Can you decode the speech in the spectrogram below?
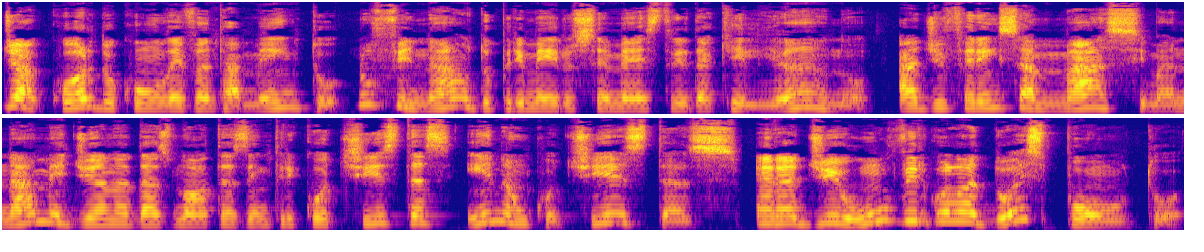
De acordo com o levantamento, no final do primeiro semestre daquele ano, a diferença máxima na mediana das notas entre cotistas e não cotistas era de 1,2 ponto,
